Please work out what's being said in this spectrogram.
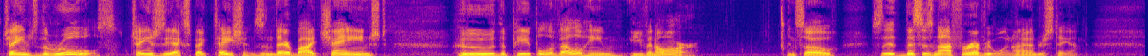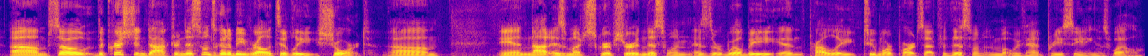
changed the rules, changed the expectations, and thereby changed who the people of Elohim even are. And so, so this is not for everyone, I understand. Um, so the Christian doctrine, this one's going to be relatively short, um, and not as much scripture in this one as there will be in probably two more parts after this one and what we've had preceding as well.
